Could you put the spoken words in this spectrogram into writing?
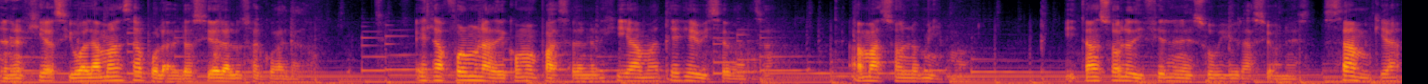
Energía es igual a masa por la velocidad de la luz al cuadrado es la fórmula de cómo pasa la energía a materia y viceversa. Ambas son lo mismo y tan solo difieren en sus vibraciones. Samkhya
